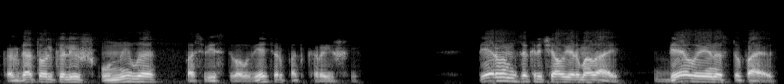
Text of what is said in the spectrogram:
когда только лишь уныло посвистывал ветер под крышей. Первым закричал Ермолай «Белые наступают!»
